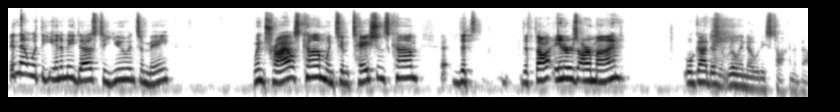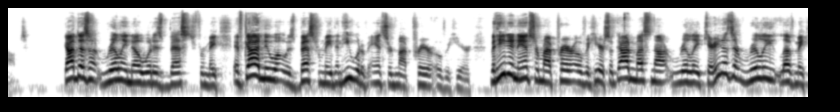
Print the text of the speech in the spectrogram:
Isn't that what the enemy does to you and to me? When trials come, when temptations come, uh, the, the thought enters our mind, well, God doesn't really know what he's talking about. God doesn't really know what is best for me. If God knew what was best for me, then He would have answered my prayer over here. But He didn't answer my prayer over here, so God must not really care. He doesn't really love me.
